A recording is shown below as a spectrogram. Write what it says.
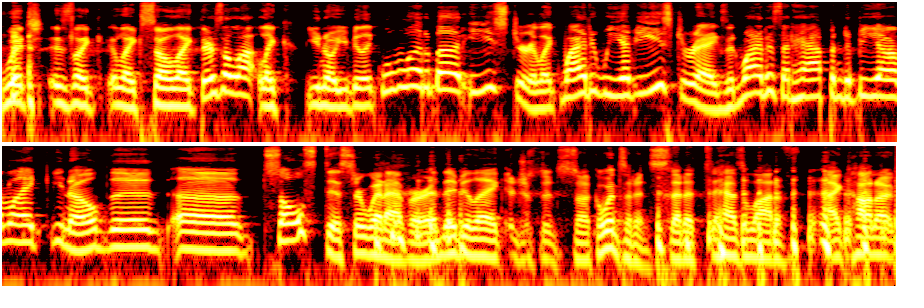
which is like like so like there's a lot like you know you'd be like well what about easter like why do we have easter eggs and why does that happen to be on like you know the uh solstice or whatever and they'd be like it's just it's a coincidence that it has a lot of iconic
